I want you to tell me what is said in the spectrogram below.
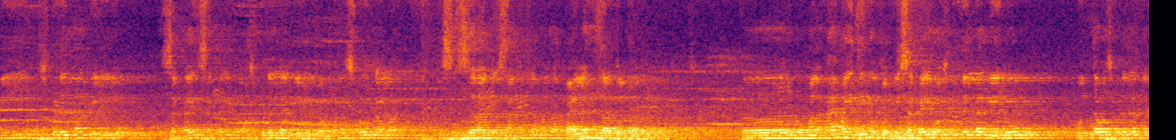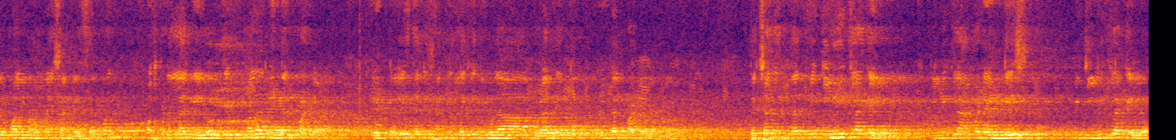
मी हॉस्पिटलला गेलेलो सकाळी सकाळी मी हॉस्पिटलला गेलो जेव्हा मला स्ट्रोक आला. तसं सरांनी सांगितलं, माझा बॅलन्स जात होता. तर मला काय माहिती नव्हतं. मी सकाळी हॉस्पिटलला गेलो. कोणत्या हॉस्पिटलला गेलो मला नाव नाही सांगायचं पण हॉस्पिटलला गेलो ते मला रिटर्न पाठवलं. लिटरली त्यांनी सांगितलं की निवडा गोळ्या देतो रिटर्न पाठवलं मला. त्याच्यानंतर मी क्लिनिकला गेलो. क्लिनिकला आम्ही डेंटिस्ट मी क्लिनिकला गेलो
